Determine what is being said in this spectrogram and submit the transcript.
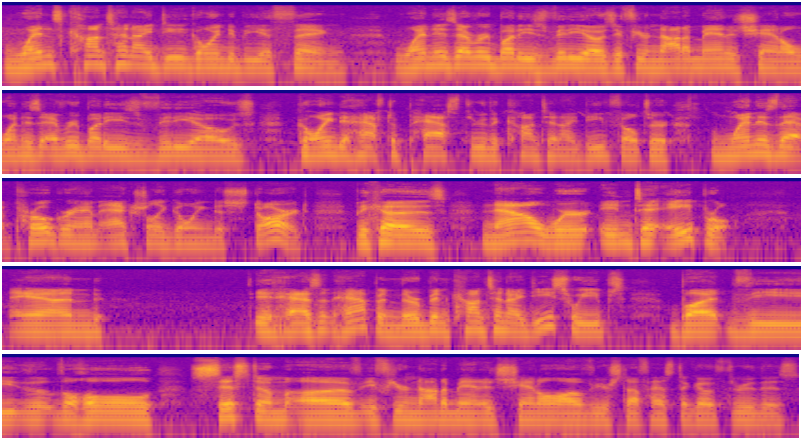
when's content ID going to be a thing? when is everybody's videos, if you're not a managed channel, when is everybody's videos going to have to pass through the content ID filter? When is that program actually going to start? Because now we're into April and it hasn't happened. There have been content ID sweeps, but the, the, the whole system of if you're not a managed channel, all of your stuff has to go through this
